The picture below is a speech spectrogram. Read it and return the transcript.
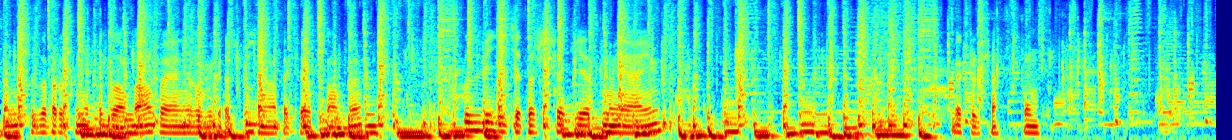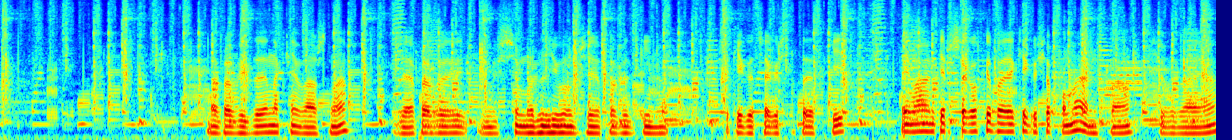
co mi się za bardzo nie podoba, bo ja nie lubię grać właśnie na takie osoby. Plus widzicie też jaki jest mój aim. Wykrył się. Pum. Dobra, widzę, jednak nieważne. Że ja prawie już się modliłem, że ja prawie zginę. Takiego czegoś to jest hit. Tutaj mamy pierwszego chyba jakiegoś oponenta, się wydaje.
